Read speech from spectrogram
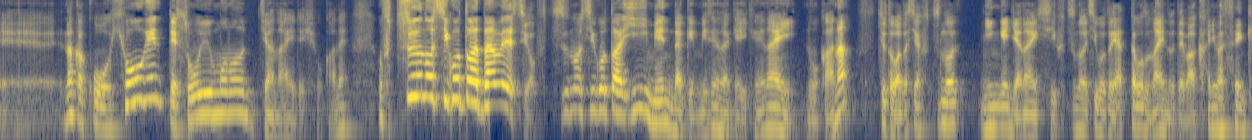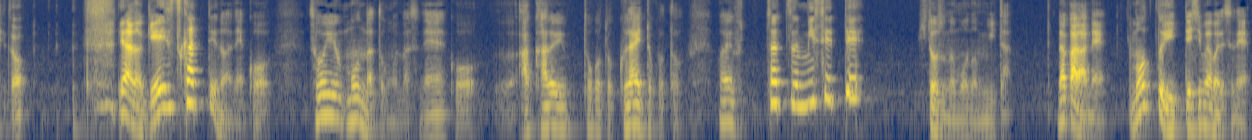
えー、なんかこう、表現ってそういうものじゃないでしょうかね。普通の仕事はダメですよ。普通の仕事はいい面だけ見せなきゃいけないのかなちょっと私は普通の人間じゃないし、普通の仕事やったことないのでわかりませんけど。で、あの、芸術家っていうのはね、こう、そういうもんだと思いますね。こう、明るいとこと暗いとこと、二つ見せて、一つのものを見た。だからね、もっと言ってしまえばですね、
